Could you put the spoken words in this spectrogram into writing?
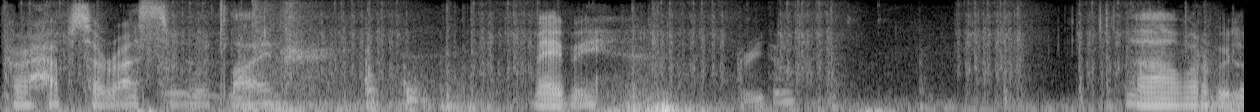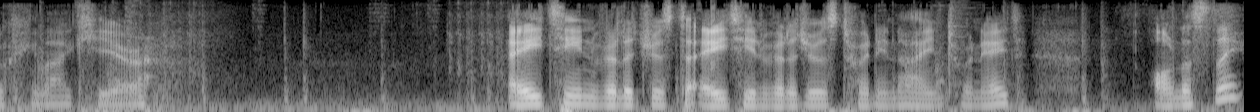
perhaps harass the wood line. Maybe. Greet 'em. Uh, what are we looking like here? 18 villagers to 18 villagers, 29, 28. Honestly,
